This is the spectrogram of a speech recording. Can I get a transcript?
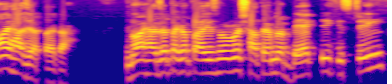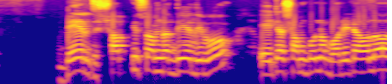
নয় হাজার টাকা। নয় হাজার টাকা প্রাইস পড়বে সাথে আমরা ব্যাগ পিক স্ট্রিং বেল্ট সবকিছু আমরা দিয়ে দিব। এইটা সম্পূর্ণ বডিটা হলো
